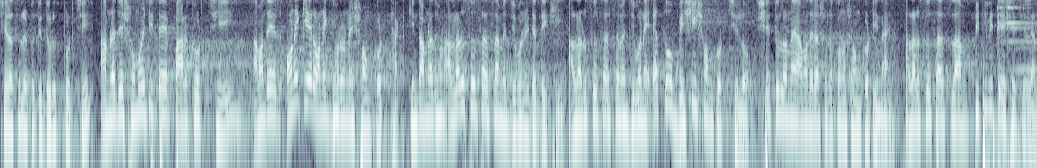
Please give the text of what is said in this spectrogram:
সে রাসূলের প্রতি দরুদ পড়ছি। আমরা যে সময়টিতে পার করছি, আমাদের অনেকের অনেক ধরনের সংকট থাকে। কিন্তু আমরা যখন আল্লাহ রসুল ইসলামের জীবনীটা দেখি, আল্লাহ রসুল ইসলামের জীবনে এত বেশি সংকট ছিল। সে তুলনায় আমাদের আসলে কোনো সংকটই নাই। আল্লাহ রসুল ইসলাম পৃথিবীতে এসেছিলেন।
